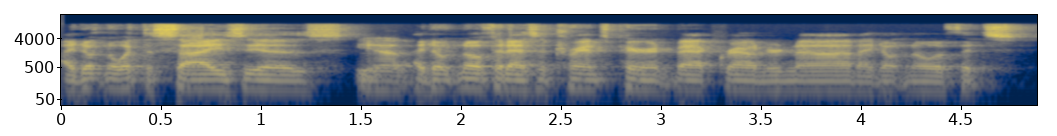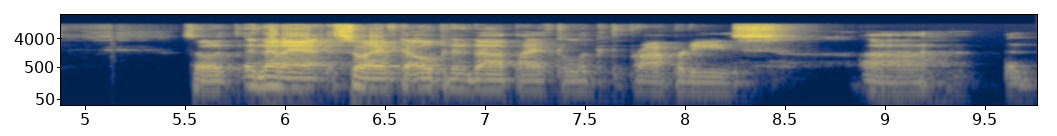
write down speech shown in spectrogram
I don't know what the size is. Yeah, I don't know if it has a transparent background or not. I don't know if it's so. And then I so I have to open it up. I have to look at the properties. Uh, and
